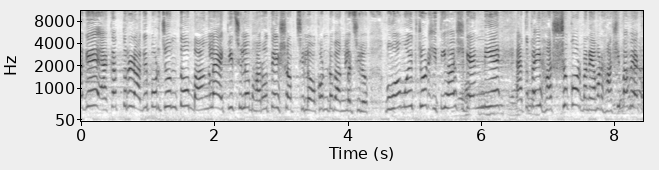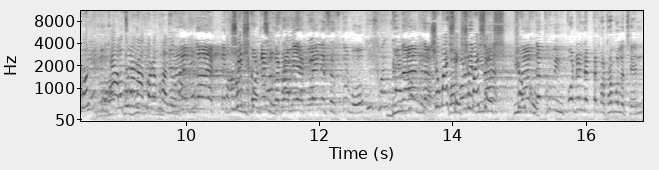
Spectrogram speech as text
আগে একাত্তরের আগে পর্যন্ত বাংলা একই ছিল ভারতে সব ছিল অখণ্ড বাংলা ছিল। মহুয়া মৈত্রর ইতিহাস জ্ঞান নিয়ে এতটাই হাস্যকর মানে আমার হাসি পাবে এখন। আলোচনা না করা ভালো। শেষ করছি। সময় শেষ, সময় শেষ। খুব ইম্পর্টেন্ট একটা কথা বলেছেন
